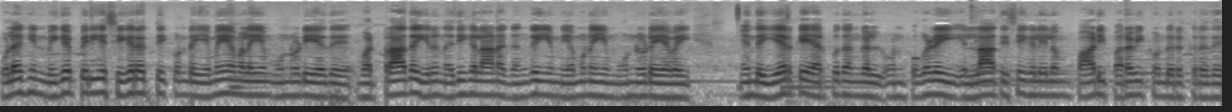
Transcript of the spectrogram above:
உலகின் மிகப்பெரிய சிகரத்தை கொண்ட இமயமலையும் உன்னுடையது. வற்றாத இரு நதிகளான கங்கையும் யமுனையும் உன்னுடையவை. இந்த இயற்கை அற்புதங்கள் உன் புகழை எல்லா திசைகளிலும் பாடி பரவி கொண்டிருக்கிறது.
